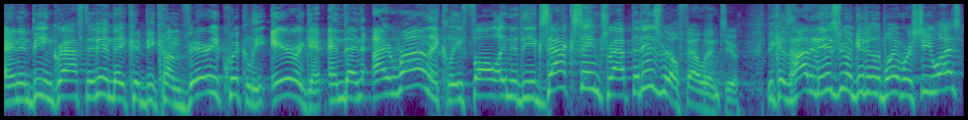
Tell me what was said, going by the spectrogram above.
And in being grafted in, they could become very quickly arrogant and then ironically fall into the exact same trap that Israel fell into. Because how did Israel get to the point where she was?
